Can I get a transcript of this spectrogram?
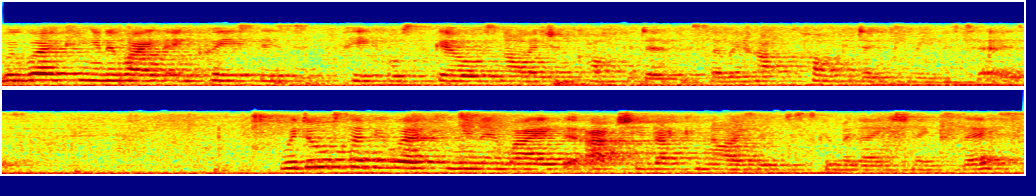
we're working in a way that increases people's skills, knowledge and confidence, so we have confident communities. We'd also be working in a way that actually recognises discrimination exists,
